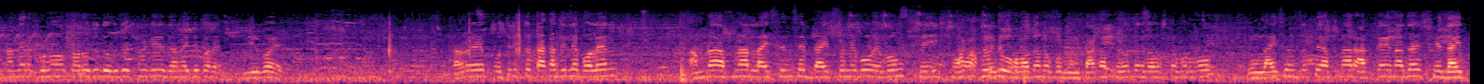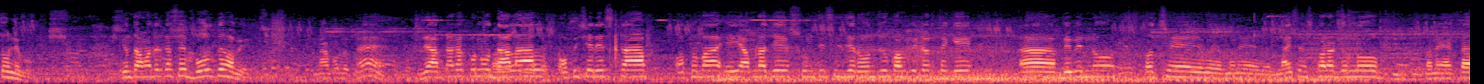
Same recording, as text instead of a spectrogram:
আপনাদের কোনো কারও যদি অভিযোগ থাকে জানাইতে পারেন নির্ভয়ে। তাহলে অতিরিক্ত টাকা দিলে বলেন আমরা আপনার লাইসেন্সের দায়িত্ব নেব এবং সেই সমা- সেই সমাধানও করবেন টাকা ফেরতের ব্যবস্থা করব এবং লাইসেন্স যাতে আপনার আটকায় না যায় সে দায়িত্ব নেব। কিন্তু আমাদের কাছে বলতে হবে না বলে হ্যাঁ যে আপনারা কোনো দালাল অফিসের স্টাফ অথবা এই আমরা যে শুনতেছি যে রঞ্জু কম্পিউটার থেকে বিভিন্ন হচ্ছে মানে লাইসেন্স করার জন্য মানে একটা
